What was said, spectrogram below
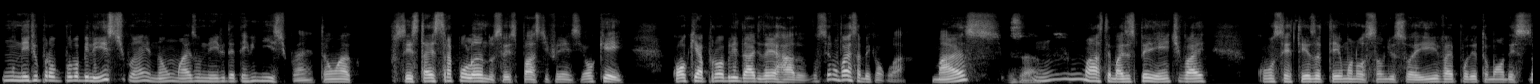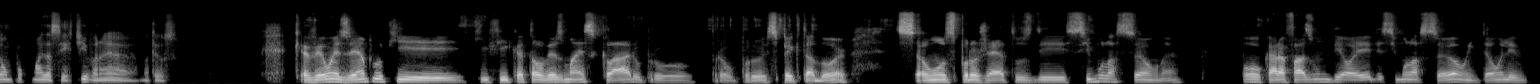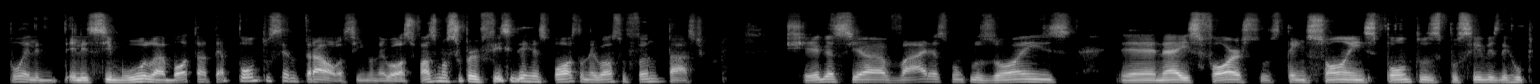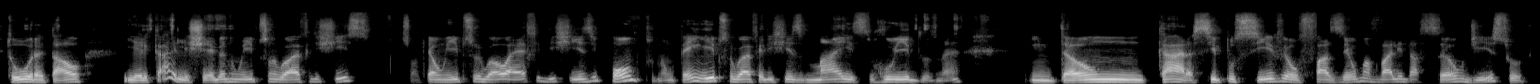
um nível probabilístico, né, e não mais um nível determinístico, né? Então a, você está extrapolando o seu espaço de diferença. Ok, qual que é a probabilidade de dar errado? Você não vai saber calcular, mas Exato. um master mais experiente vai com certeza ter uma noção disso aí, vai poder tomar uma decisão um pouco mais assertiva, né, Matheus? Quer ver um exemplo que, que fica talvez mais claro para o espectador? São os projetos de simulação, né? Pô, o cara faz um DOE de simulação, então ele, pô, ele, ele simula, bota até ponto central assim no negócio, faz uma superfície de resposta, um negócio fantástico. Chega-se a várias conclusões, é, né, esforços, tensões, pontos possíveis de ruptura e tal, e ele, cara, ele chega num y igual a f de x, só que é um y igual a f de x e ponto. Não tem y igual a f de x mais ruídos, né? Então, cara, se possível, fazer uma validação disso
